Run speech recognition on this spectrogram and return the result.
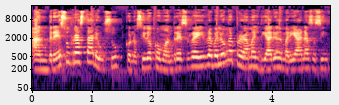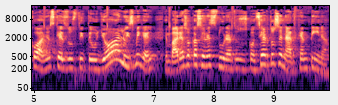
Andrés Urrastareusu, conocido como Andrés Rey, reveló en el programa El Diario de Mariana hace cinco años que sustituyó a Luis Miguel en varias ocasiones durante sus conciertos en Argentina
